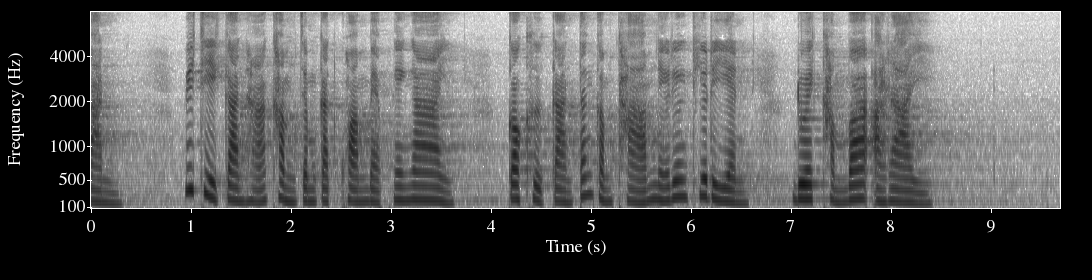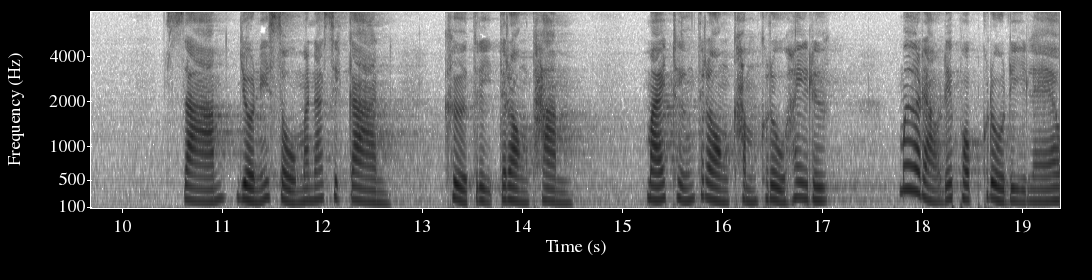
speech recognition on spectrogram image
กัน วิธีการหาคำจำกัดความแบบง่ายๆ ก็คือการตั้งคำถามในเรื่องที่เรียน ด้วยคำว่าอะไร 3. โยนิโสมนสิการ คือตรีตรองธรรม หมายถึงตรองคำครูให้ลึก เมื่อเราได้พบครูดีแล้ว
